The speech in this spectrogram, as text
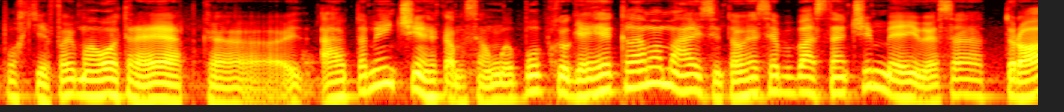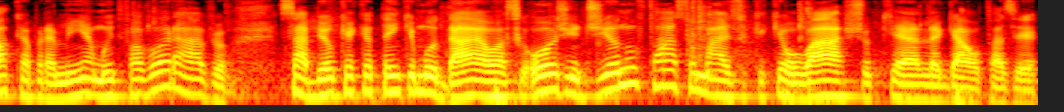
porque foi uma outra época. Ah, eu também tinha reclamação. O público gay reclama mais, então eu recebo bastante e-mail. Essa troca, para mim, é muito favorável. Saber o que, é que eu tenho que mudar. Hoje em dia, eu não faço mais o que, que eu acho que é legal fazer.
